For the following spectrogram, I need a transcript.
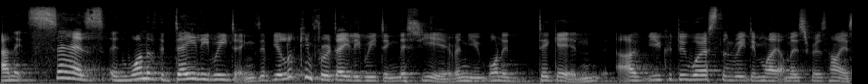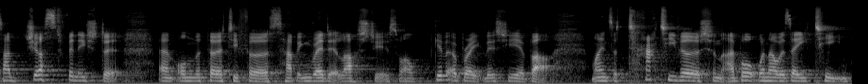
and it says in one of the daily readings, if you're looking for a daily reading this year and you want to dig in, uh, you could do worse than reading My Utmost for His Highest. I've just finished it um, on the 31st, having read it last year, so I'll give it a break this year. But mine's a tatty version that I bought when I was 18.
